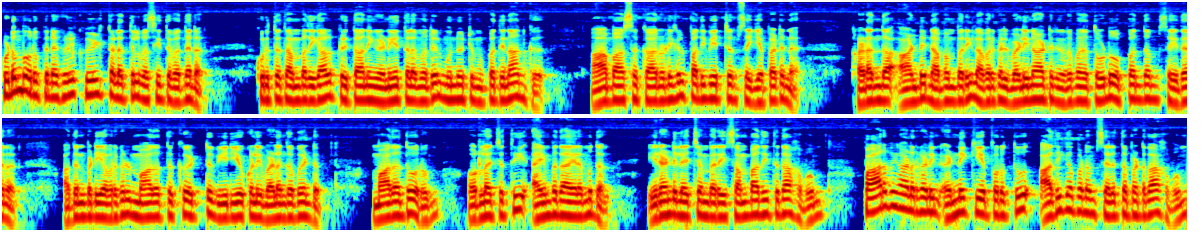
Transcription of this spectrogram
குடும்ப உறுப்பினர்கள் கீழ்த்தளத்தில் வசித்து வந்தனர். குறித்த தம்பதியால் பிரித்தானிய இணையதளம் ஒன்றில் முன்னூற்றி முப்பத்தி நான்கு ஆபாச காணொலிகள் பதிவேற்றம் செய்யப்பட்டன. கடந்த ஆண்டு நவம்பரில் அவர்கள் வெளிநாட்டு நிறுவனத்தோடு ஒப்பந்தம் செய்தனர். அதன்படி அவர்கள் மாதத்துக்கு எட்டு வீடியோக்களை வழங்க வேண்டும். மாதந்தோறும் ஒரு லட்சத்தி ஐம்பதாயிரம் முதல் இரண்டு லட்சம் வரை சம்பாதித்ததாகவும் பார்வையாளர்களின் எண்ணிக்கையை பொறுத்து அதிக பணம் செலுத்தப்பட்டதாகவும்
